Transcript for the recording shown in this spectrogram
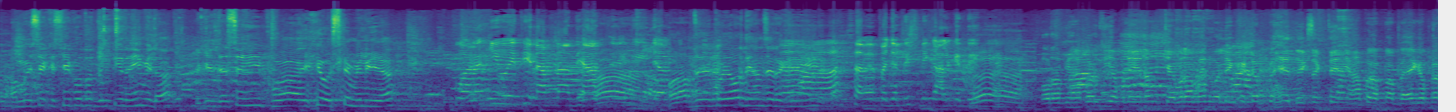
हम से किसी को तो जूती नहीं मिला लेकिन जैसे ही फुआ आई वैसे मिल गया। रखी हुई थी ना अपना ध्यान हाँ, जब और आप जो कोई और ध्यान से रखेंगे। हाँ, समय पर जल्दी से निकाल के दे हाँ, हाँ। और हम यहाँ पर भी अपने एकदम कैमरामैन वाले गेटअप में है देख सकते हैं यहाँ पर अपना बैग अपना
